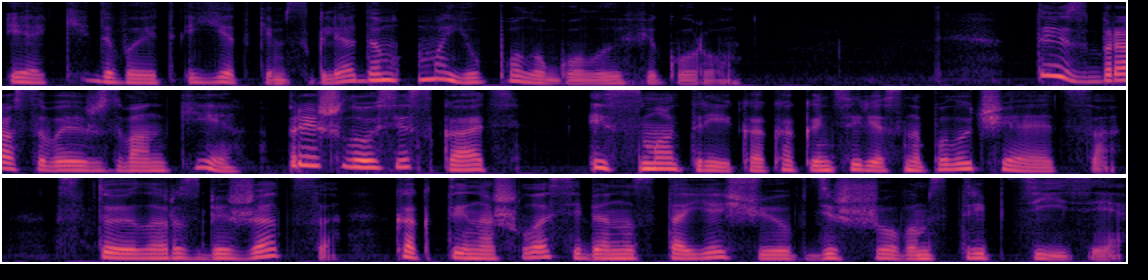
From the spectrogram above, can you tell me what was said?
и окидывает едким взглядом мою полуголую фигуру. «Ты сбрасываешь звонки, пришлось искать. И смотри-ка, как интересно получается. Стоило разбежаться, как ты нашла себя настоящую в дешевом стриптизе».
